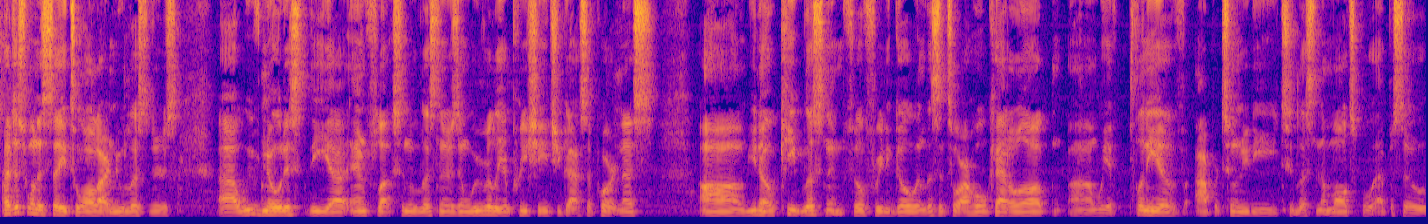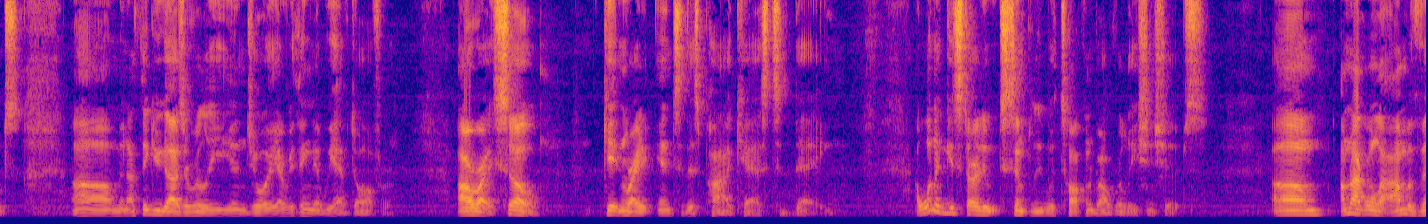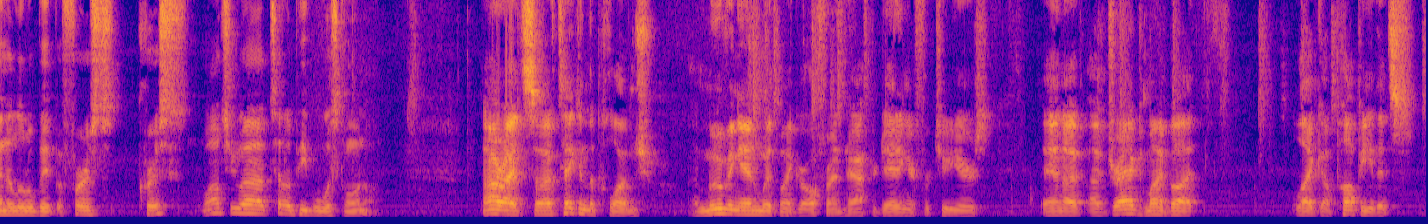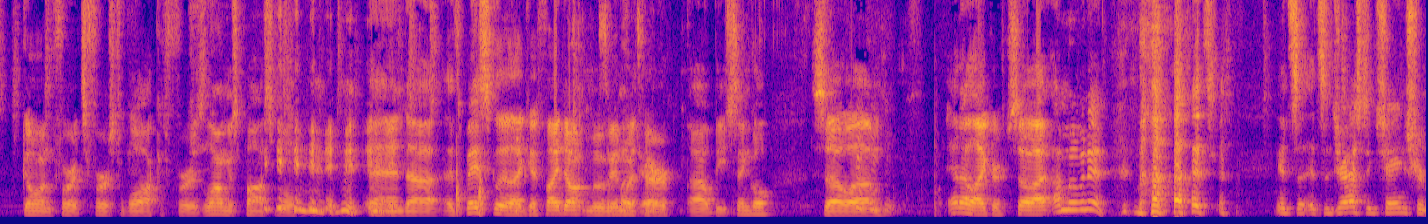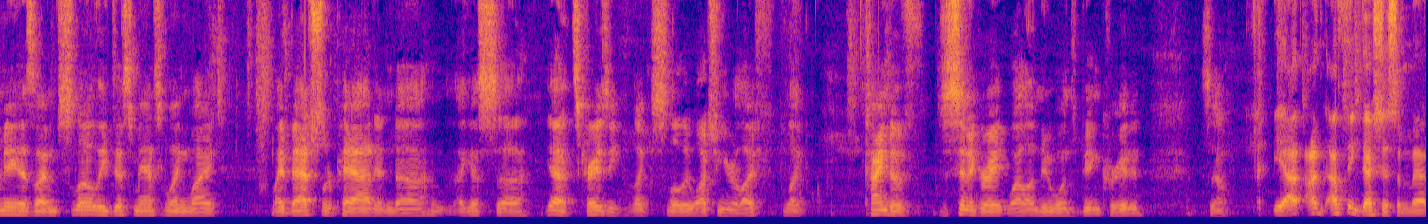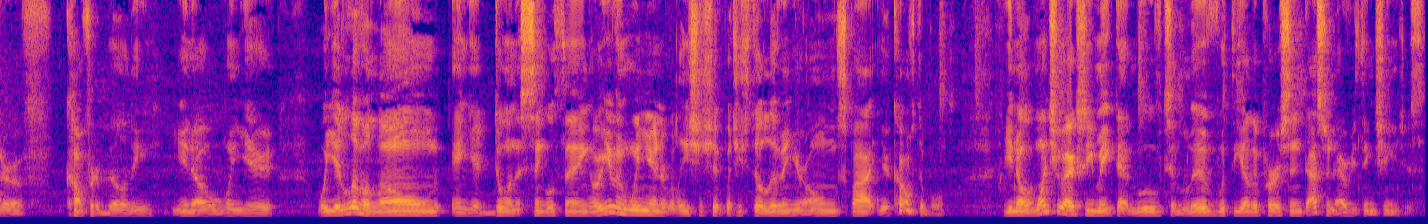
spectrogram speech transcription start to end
I just want to say to all our new listeners, uh, we've noticed the uh, influx of new listeners, and we really appreciate you guys supporting us. Um, you know, keep listening. Feel free to go and listen to our whole catalog. Uh, we have plenty of opportunity to listen to multiple episodes, um, and I think you guys will really enjoy everything that we have to offer. All right, so getting right into this podcast today. I want to get started simply with talking about relationships. Um, I'm not gonna lie, I'm gonna vent a little bit, but first, Chris, why don't you uh, tell the people what's going on? All right, so I've taken the plunge. I'm moving in with my girlfriend after dating her for two years, and I've, I've dragged my butt like a puppy that's going for its first walk for as long as possible. and uh, it's basically like if I don't move in butt with her, I'll be single. So, um, and I like her, so I, I'm moving in. But it's a, it's a drastic change for me as I'm slowly dismantling my my bachelor pad, and uh, I guess uh, yeah, it's crazy. Like slowly watching your life like kind of disintegrate while a new one's being created. So Yeah, I, I- think that's just a matter of comfortability. You know, when you're when you live alone and you're doing a single thing, or even when you're in a relationship but you still live in your own spot, you're comfortable. You know, once you actually make that move to live with the other person, that's when everything changes.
